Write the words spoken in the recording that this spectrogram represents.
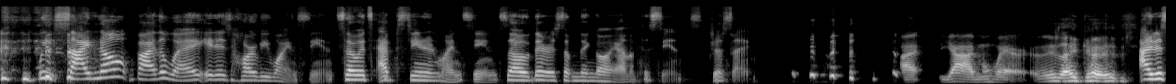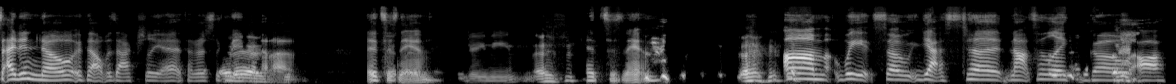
Wait, side note, by the way, it is Harvey Weinstein. So it's Epstein and Weinstein. So there is something going on with the scenes. Just saying. I yeah, I'm aware. Like, uh, I just I didn't know if that was actually it. I thought I was like making is. that up. It's his name. Jamie. It's his name. Um, wait, so yes, to not to like go off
